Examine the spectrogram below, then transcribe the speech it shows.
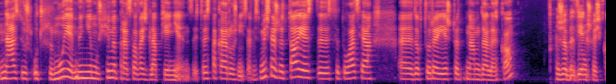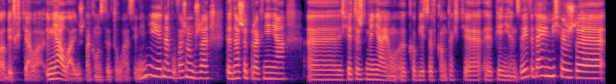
nas już utrzymuje, my nie musimy pracować dla pieniędzy. To jest taka różnica. Więc myślę, że to jest y, sytuacja, y, do której jeszcze nam daleko żeby większość kobiet chciała, miała już taką sytuację. Niemniej jednak uważam, że te nasze pragnienia e, się też zmieniają e, kobiece w kontekście e, pieniędzy i wydaje mi się, że,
